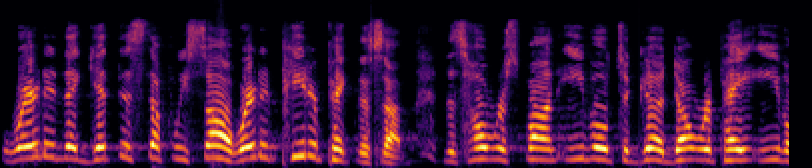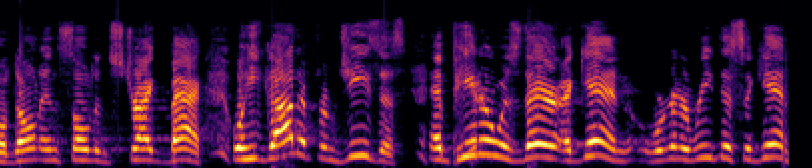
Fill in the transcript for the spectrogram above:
where did they get this stuff we saw? Where did Peter pick this up? This whole respond evil to good, don't repay evil, don't insult and strike back. Well, he got it from Jesus. And Peter was there again. We're going to read this again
